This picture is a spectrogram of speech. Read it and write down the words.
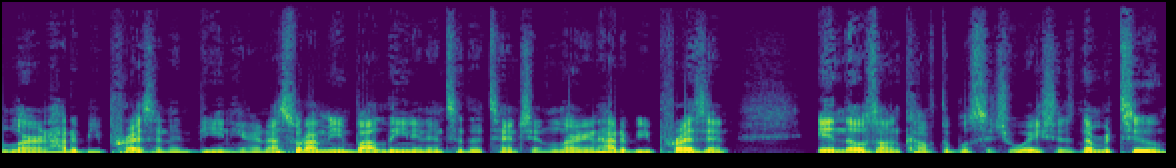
learn how to be present and being here. And that's what I mean by leaning into the tension, learning how to be present in those uncomfortable situations. Number two,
